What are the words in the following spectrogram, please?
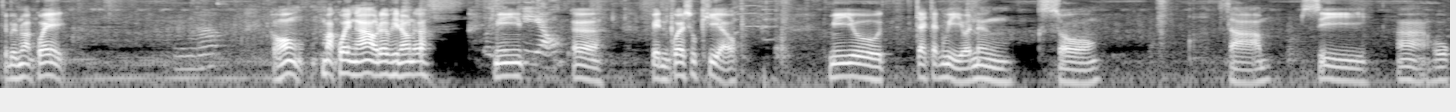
จะเป็นหมักกล้วยนะครับของหมักกล้วยงาวเด้อพี่น้องเด้อมีเขียวเออเป็นกล้วยสุกเขียว มีอยู่จากจักหวีวันหนึ่งสองสามสี่ห้าหก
